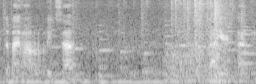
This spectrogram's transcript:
Dito tayo mga kalapatids sa flyers natin.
